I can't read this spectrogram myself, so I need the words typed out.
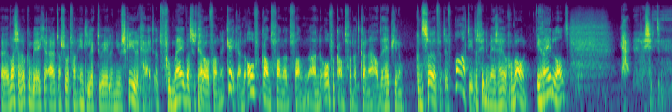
Uh, was het ook een beetje uit een soort van intellectuele nieuwsgierigheid. Het, voor mij was het ja. zo van, kijk, aan de, overkant van het, van, aan de overkant van het kanaal... daar heb je een conservative party. Dat vinden mensen heel gewoon. In ja. Nederland ja,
